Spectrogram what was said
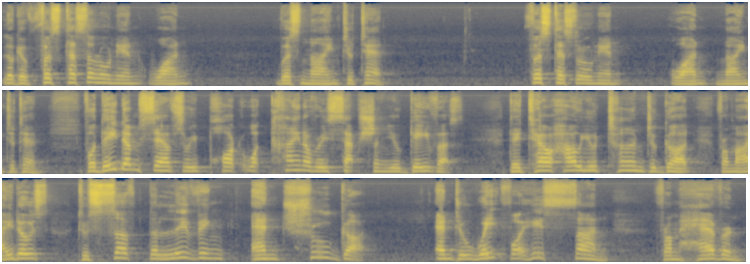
look at 1 Thessalonians 1, verse 9 to 10. 1 Thessalonians 1 9 to 10. For they themselves report what kind of reception you gave us. They tell how you turned to God from idols to serve the living and true God and to wait for His Son from heaven,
